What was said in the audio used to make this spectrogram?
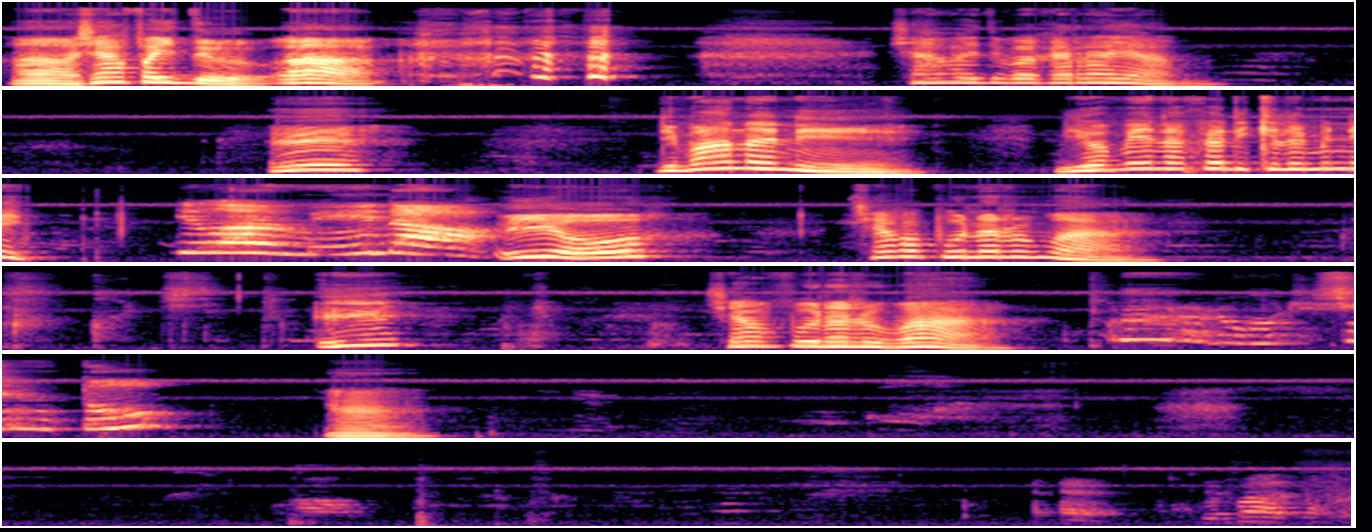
Ah, siapa itu? Ah. siapa itu bakar ayam? Eh, di mana nih? Di Omena kah di Kileminik? Di mana? Iyo. Siapa punya rumah? Eh, siapa punya rumah? Rumah di situ. Cepat.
